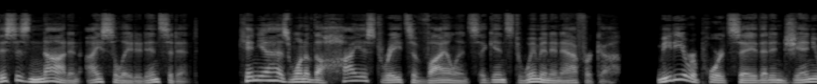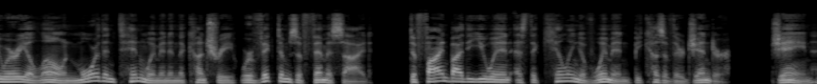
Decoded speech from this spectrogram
This is not an isolated incident. Kenya has one of the highest rates of violence against women in Africa. Media reports say that in January alone, more than 10 women in the country were victims of femicide, defined by the UN as the killing of women because of their gender. Jane,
